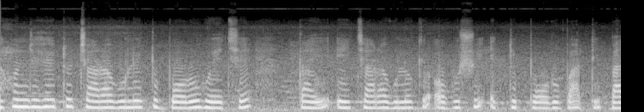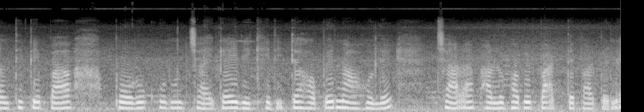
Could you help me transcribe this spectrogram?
এখন যেহেতু চারাগুলো একটু বড় হয়েছে তাই এই চারাগুলোকে অবশ্যই একটি বড় বাটি, বালতিতে বা বড় কোনো জায়গায় রেখে দিতে হবে, না হলে চারা ভালোভাবে বাড়তে পারবে না।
